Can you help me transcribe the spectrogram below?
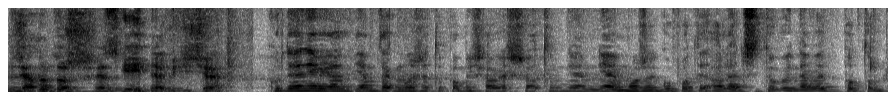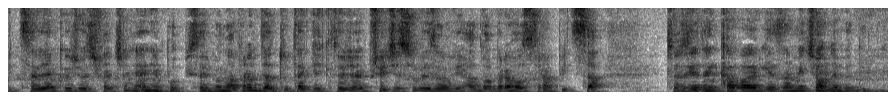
Zjadłem to już jest git, jak widzicie. Kurde, ja nie wiem, ja, ja bym tak może tu pomyślał jeszcze o tym, nie wiem, nie wiem, może głupoty, ale czy tu by nawet pod tą pizzę jakiegoś oświadczenia nie podpisać, bo naprawdę tu tak jak ktoś jak przyjdzie sobie zamówi, a dobra, ostra pizza, to jest jeden kawałek jest zamieciony według mnie.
